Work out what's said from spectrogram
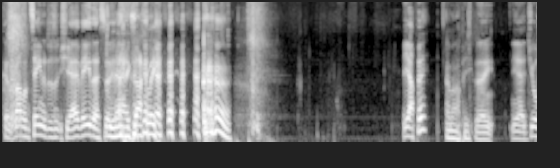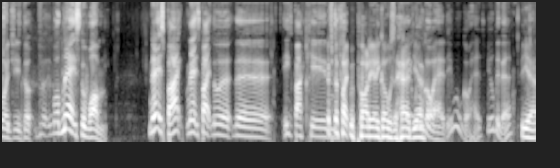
Because Valentina doesn't shave either. So Yeah, exactly. Are you happy? I'm happy. Right. Yeah, George is the well. Nate's the one. Nate's back. Nate's back. The the he's back in. If the fight with Poirier goes ahead, he yeah. will go ahead. He will go ahead. He'll be there. Yeah.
